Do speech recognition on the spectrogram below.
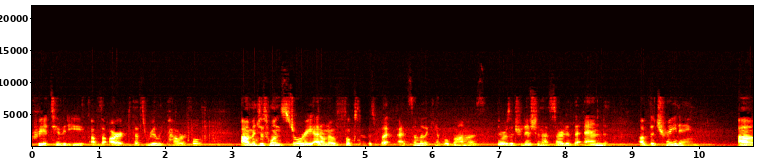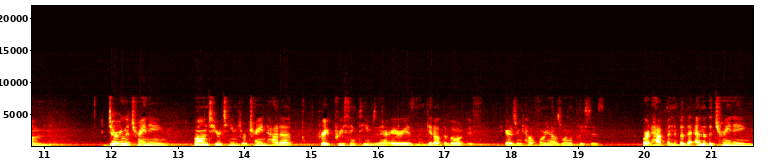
creativity of the art that's really powerful. Um, and just one story, I don't know if folks know this, but at some of the Camp Obamas, there was a tradition that started at the end of the training. Um, during the training, volunteer teams were trained how to create precinct teams in their areas and then get out the vote. If you guys are in California, that was one of the places where it happened. But at the end of the training,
